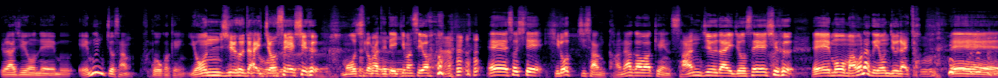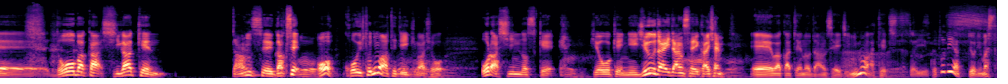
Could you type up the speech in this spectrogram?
ラジオネームエムンチョさん。福岡県40代女性主婦。もちろん当てていきますよ、えー、そしてひろっちさん神奈川県30代女性主婦、えー、もう間もなく40代と、えー、道場家滋賀県男性学生。おこういう人にも当てていきましょう。オラしんのすけ兵庫県20代男性会社員、えー若手の男性陣にも当てつつということでやっております。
